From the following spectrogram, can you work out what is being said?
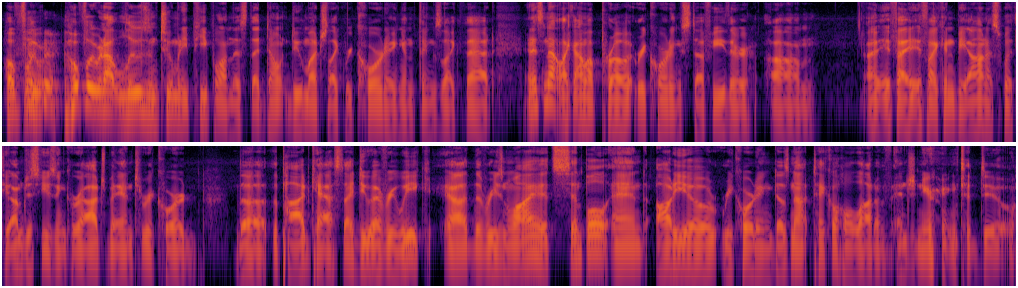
Hopefully, we're, hopefully we're not losing too many people on this that don't do much like recording and things like that. And it's not like I'm a pro at recording stuff either. Um, I, if I if I can be honest with you, I'm just using GarageBand to record the the podcast I do every week. Uh, the reason why it's simple and audio recording does not take a whole lot of engineering to do.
